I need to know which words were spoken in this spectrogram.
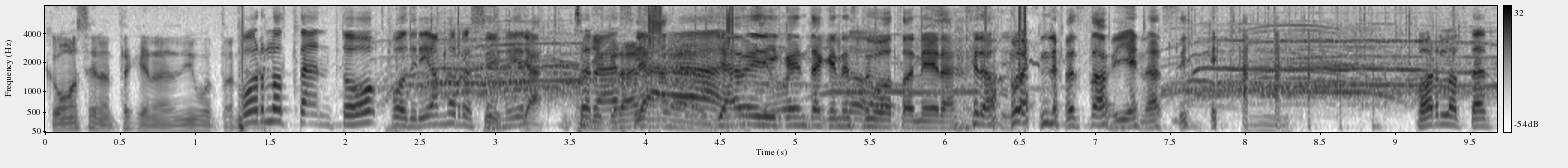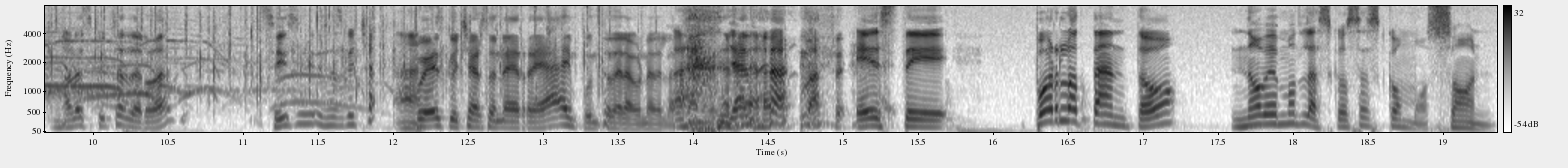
¿Cómo se nota que no es mi botón? Por lo tanto, podríamos resumir. Sí, ya. Oye, gracias. Ya, ya me di cuenta que no es tu botonera, pero bueno, está bien así. Por lo tanto, ¿no lo escuchas, verdad? Sí, sí, ¿se escucha? Ah. Puede escuchar zona RA en punto de la una de la tarde. Ya nada más. Este, por lo tanto, no vemos las cosas como son,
